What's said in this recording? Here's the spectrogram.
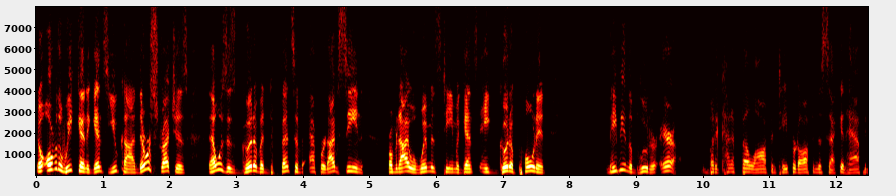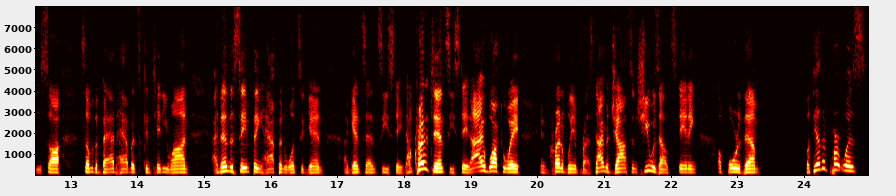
You know, over the weekend against UConn, there were stretches that was as good of a defensive effort I've seen from an Iowa women's team against a good opponent, maybe in the Bluder era. But it kind of fell off and tapered off in the second half, and you saw some of the bad habits continue on. And then the same thing happened once again against NC State. Now, credit to NC State. I walked away incredibly impressed. Diamond Johnson, she was outstanding uh, for them. But the other part was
